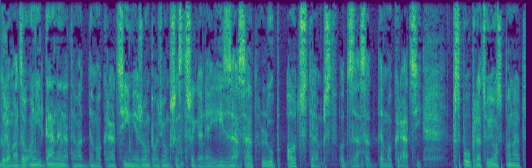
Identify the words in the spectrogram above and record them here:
Gromadzą oni dane na temat demokracji i mierzą poziom przestrzegania jej zasad lub odstępstw od zasad demokracji. Współpracują z ponad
